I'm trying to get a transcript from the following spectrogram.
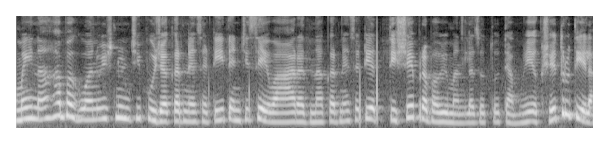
महिना हा भगवान विष्णूंची पूजा करण्यासाठी त्यांची सेवा आराधना करण्यासाठी अतिशय प्रभावी मानला जातो. त्यामुळे अक्षय तृतीयेला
